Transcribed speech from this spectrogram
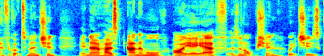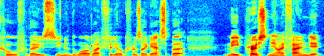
I forgot to mention, it now has animal Eye AF as an option, which is cool for those, you know, the wildlife videographers, I guess, but me personally, I found it,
